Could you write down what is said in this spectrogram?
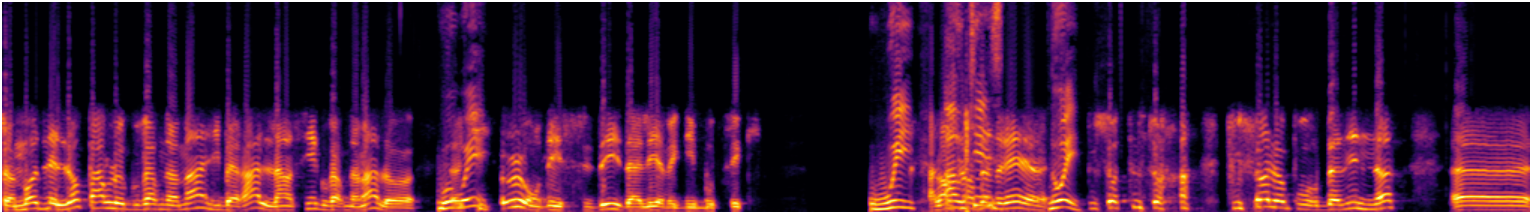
ce modèle-là par le gouvernement libéral, l'ancien gouvernement, là, Oui, euh, oui. qui, eux, ont décidé d'aller avec des boutiques. Oui. Alors, Ah, je leur donnerais euh, Oui. tout ça, tout ça, tout ça là, pour donner une note. Euh,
